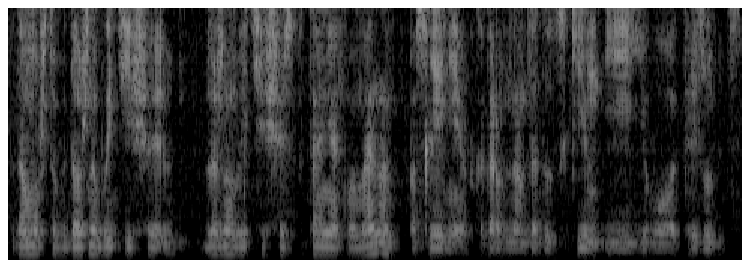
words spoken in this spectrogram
Потому что должно быть еще должно быть еще испытание Аквамена, последнее, в котором нам дадут скин и его трезубец.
